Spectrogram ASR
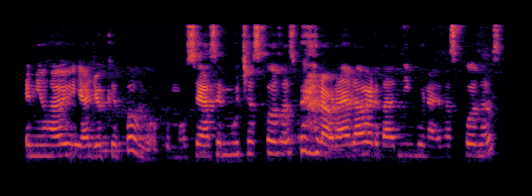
en mi hoja de vida, ¿yo qué pongo? Como sé hacer muchas cosas, pero a la hora de la verdad, ninguna de esas cosas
